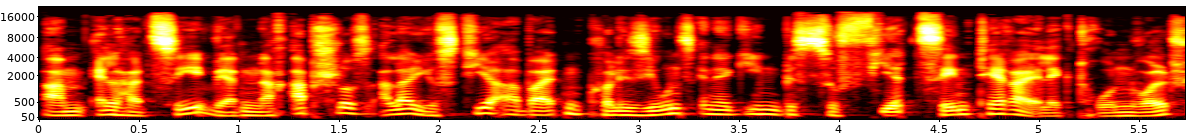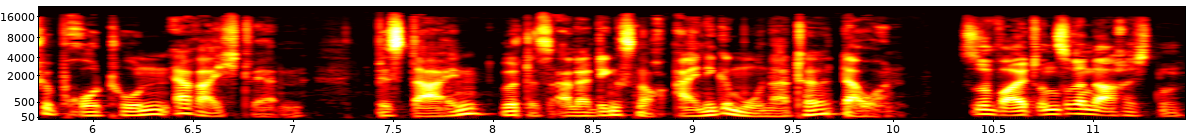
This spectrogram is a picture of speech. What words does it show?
Am LHC werden nach Abschluss aller Justierarbeiten Kollisionsenergien bis zu 14 Teraelektronenvolt für Protonen erreicht werden. Bis dahin wird es allerdings noch einige Monate dauern. Soweit unsere Nachrichten.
